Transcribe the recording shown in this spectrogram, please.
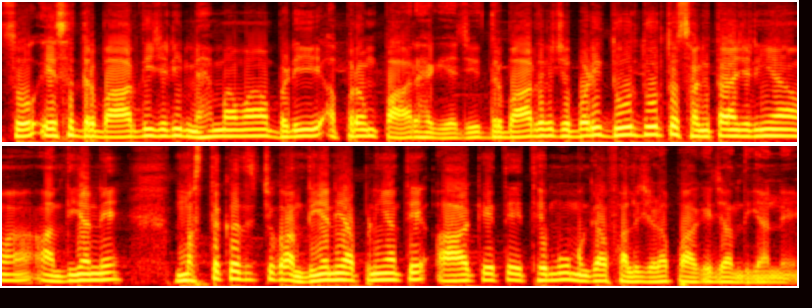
ਸੋ ਇਸ ਦਰਬਾਰ ਦੀ ਜਿਹੜੀ ਮਹਿਮਾਵਾਂ ਬੜੀ ਅਪਰੰਪਾਰ ਹੈਗੀ ਹੈ ਜੀ। ਦਰਬਾਰ ਦੇ ਵਿੱਚ ਬੜੀ ਦੂਰ ਦੂਰ ਤੋਂ ਸੰਗਤਾਂ ਜਿਹੜੀਆਂ ਆਉਂਦੀਆਂ ਨੇ, ਮਸਤਕ ਝੁਕਾਉਂਦੀਆਂ ਨੇ ਆਪਣੀਆਂ ਤੇ ਆ ਕੇ ਤੇ ਇੱਥੇ ਮੂੰਹ ਮੰਗਾ ਫਲ ਜਿਹੜਾ ਪਾ ਕੇ ਜਾਂਦੀਆਂ ਨੇ।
